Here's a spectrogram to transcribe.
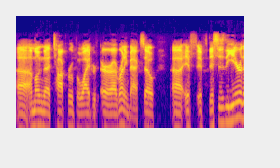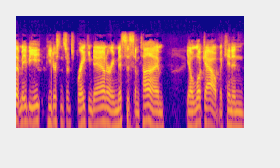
uh, among the top group of wide or uh, running backs. So uh, if if this is the year that maybe Peterson starts breaking down or he misses some time, you know, look out. McKinnon,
